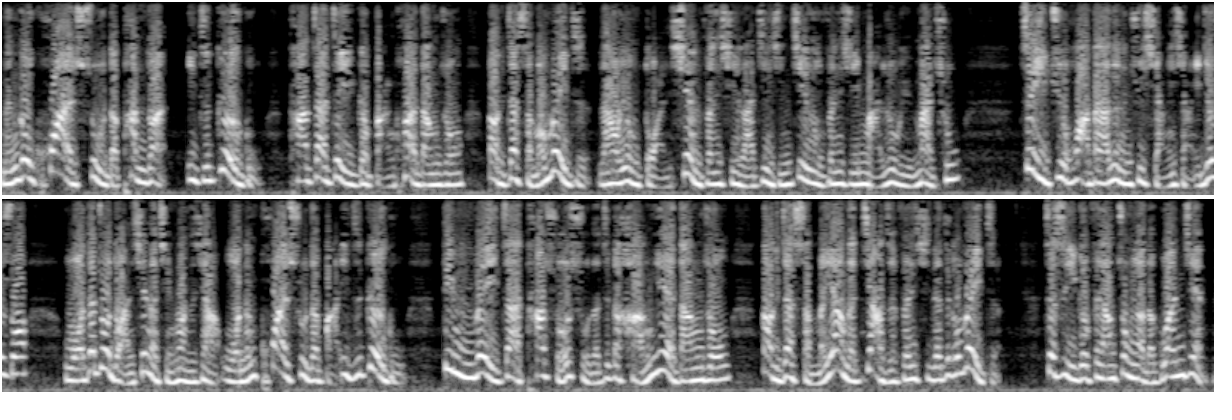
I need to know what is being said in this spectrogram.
能够快速的判断一只个股，它在这一个板块当中到底在什么位置，然后用短线分析来进行介入分析，买入与卖出。这一句话大家认真去想一想，也就是说。我在做短线的情况之下，我能快速的把一只个股定位在它所属的这个行业当中，到底在什么样的价值分析的这个位置，这是一个非常重要的关键。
